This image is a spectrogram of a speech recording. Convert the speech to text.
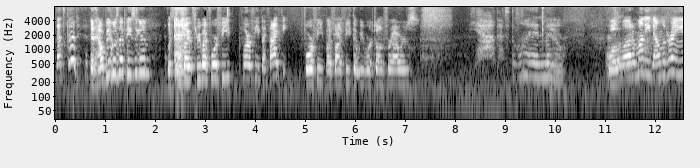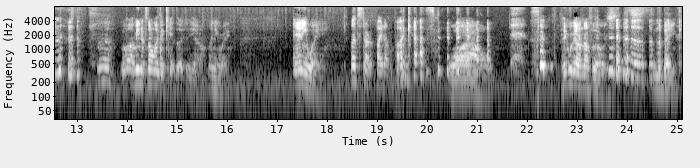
that's good. And how big was that piece again? Like three by three by four feet, Four feet by five feet. four feet by five feet that we worked on for hours. Yeah, that's the one. Yeah. That's Well- a lot of money down the drain. Eh, well, I mean, it's not like the kid. The, yeah. Anyway. Anyway. Let's start a fight on the podcast. Wow. I think we got enough of those in the bank.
